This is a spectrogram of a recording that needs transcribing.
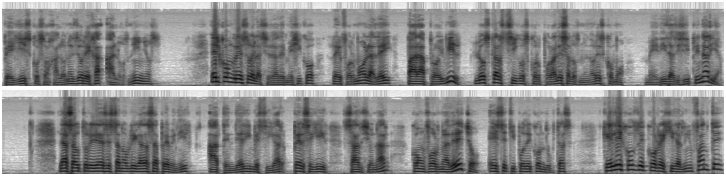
pellizcos o jalones de oreja a los niños. El Congreso de la Ciudad de México reformó la ley para prohibir los castigos corporales a los menores como medida disciplinaria. Las autoridades están obligadas a prevenir, atender, investigar, perseguir, sancionar, conforme a derecho, este tipo de conductas que lejos de corregir al infante,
